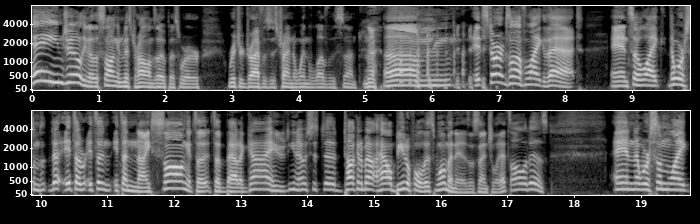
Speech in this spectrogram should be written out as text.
angel. You know the song in Mr. Holland's Opus where Richard Dreyfuss is trying to win the love of his son um it starts off like that and so like there were some it's a it's a it's a nice song it's a it's about a guy who you know it's just uh, talking about how beautiful this woman is essentially that's all it is and there were some like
